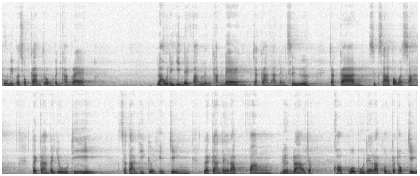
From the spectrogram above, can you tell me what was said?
ผู้มีประสบการณ์ตรงเป็นครั้งแรก เราได้ยินได้ฟังเรื่องถังแดง จากการอ่านหนังสือ จากการศึกษาประวัติศาสตร์ แต่การไปอยู่ที่สถานที่เกิดเหตุจริง และการได้รับฟังเรื่องราวจากครอบครัวผู้ได้รับผลกระทบจริง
